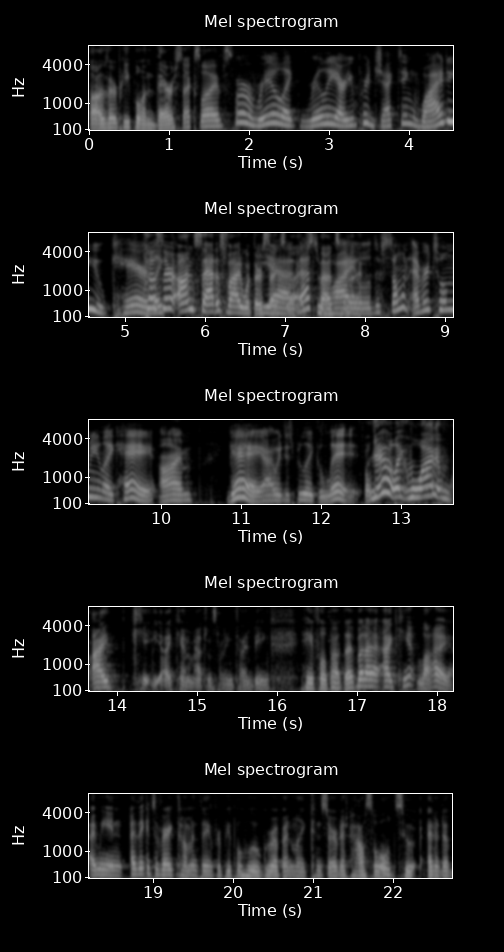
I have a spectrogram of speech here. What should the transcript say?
other people and their sex lives? for real, like really, are you projecting? Why do you care? Because like, they're unsatisfied with their sex yeah, lives. That's, why. wild. If someone ever told me like, "Hey, I'm gay," I would just be like, "Lit." Yeah, like what? I can't, yeah, I can't imagine spending time being hateful about that. But I, I can't lie. I mean, I think it's a very common thing for people who grew up in like conservative households who ended up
